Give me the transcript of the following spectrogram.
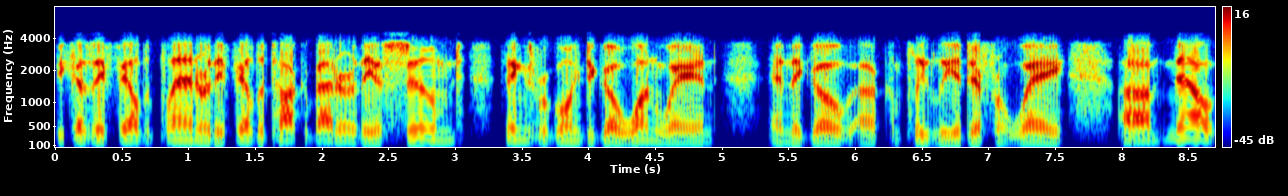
because they failed to plan or they failed to talk about it or they assumed things were going to go one way and and they go uh, completely a different way. Um, now,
